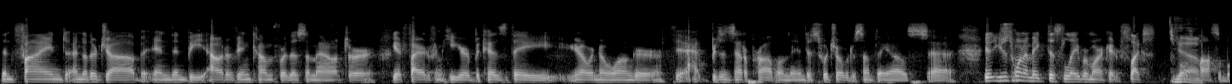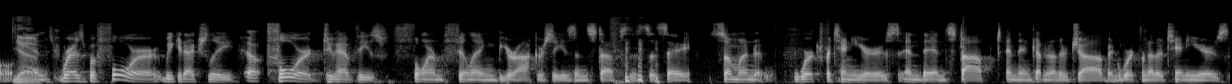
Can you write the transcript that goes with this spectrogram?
then find another job and then be out of income for this amount, or get fired from here because they you know are no longer business had a problem. and to switch over to something else. Uh, you just want to make this labor market flexible yeah. as possible. Yeah. And whereas before we could actually afford to have these form filling bureaucracies and stuff. So to say someone worked for 10 years and then stopped and then got another job and worked for another 10 years.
